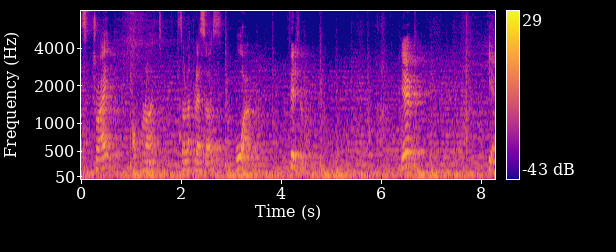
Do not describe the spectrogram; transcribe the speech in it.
strike upfront solar plexus or field. Here, here.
